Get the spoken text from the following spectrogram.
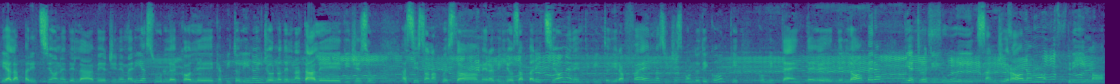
e all'apparizione della Vergine Maria sul Colle Capitolino il giorno del Natale di Gesù assistono a questa meravigliosa apparizione nel dipinto di Raffaello, Sigismondo dei Conti, committente eh, dell'opera, dietro di lui San Girolamo, primo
